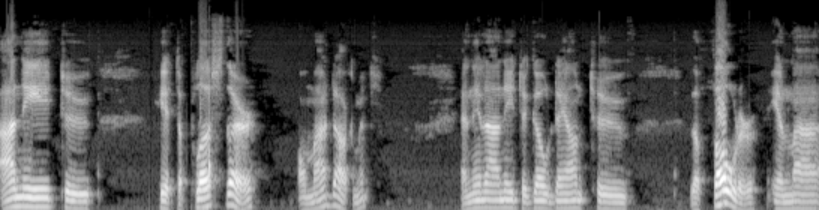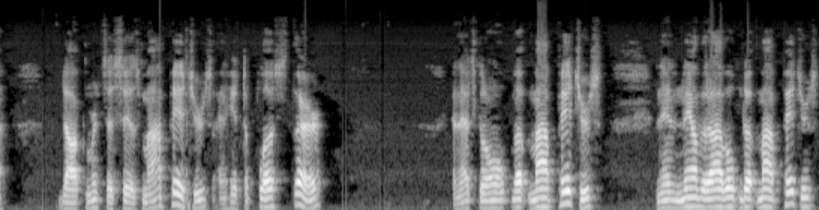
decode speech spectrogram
I need to hit the plus there on my documents and then I need to go down to the folder in my documents that says my pictures and hit the plus there and that's going to open up my pictures and then now that I've opened up my pictures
